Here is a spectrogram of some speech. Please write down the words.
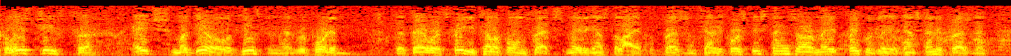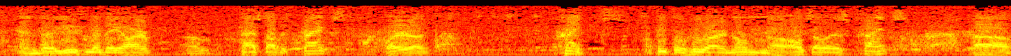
Police Chief uh, H. McGill of Houston had reported that there were three telephone threats made against the life of President Kennedy. Of course, these things are made frequently against any president, and uh, usually they are uh, passed off as pranks or uh, cranks. People who are known uh, also as cranks. Uh,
